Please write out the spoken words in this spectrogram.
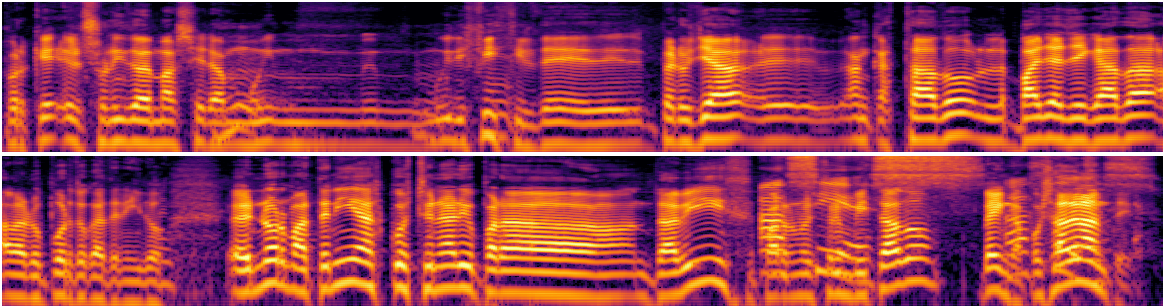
porque el sonido además era muy, muy difícil, de, de- pero ya eh, han captado la- vaya llegada al aeropuerto que ha tenido. Eh, Norma, ¿tenías cuestionario para David, para Así nuestro es, invitado? Venga, pues adelante. es.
